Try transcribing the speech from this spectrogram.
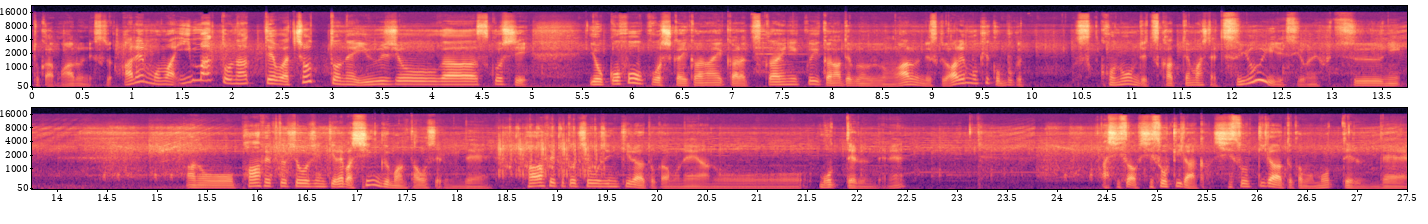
とかもあるんですけど、あれもまあ今となってはちょっとね、友情が少し横方向しか行かないから使いにくいかなって部分もあるんですけど、あれも結構僕好んで使ってました強いですよね、普通に。あの、パーフェクト超人キラー、やっぱシングマン倒してるんで、パーフェクト超人キラーとかもね、あのー、持ってるんでね。あ、シソ、シソキラーか。シソキラーとかも持ってるんで、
